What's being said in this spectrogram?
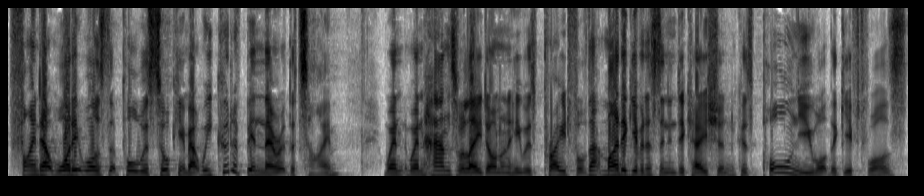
find out what it was that Paul was talking about, we could have been there at the time when, when hands were laid on and he was prayed for. That might have given us an indication because Paul knew what the gift was.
